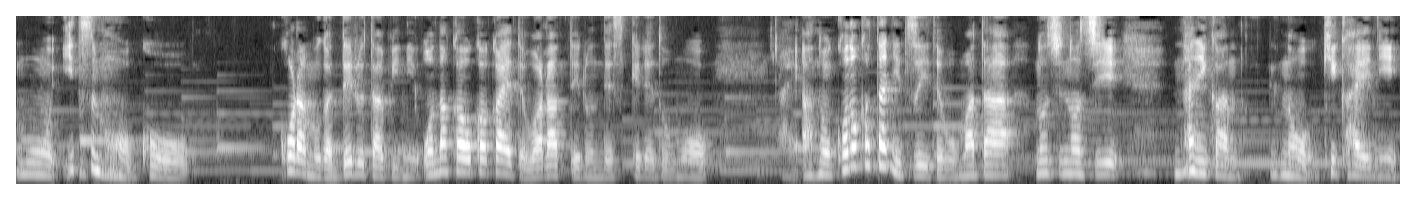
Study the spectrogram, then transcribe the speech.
もう、いつもこう、コラムが出るたびにお腹を抱えて笑ってるんですけれども、はい、あの、この方についてもまた、後々何かの機会に、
